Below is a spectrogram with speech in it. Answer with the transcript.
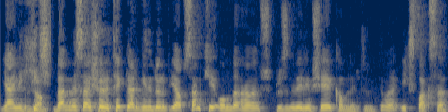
Yani hocam, hiç ben mesela şöyle tekrar yeni dönüp yapsam ki onu da hemen sürprizini vereyim şeye kabul ettirdik değil mi? Xbox'a.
